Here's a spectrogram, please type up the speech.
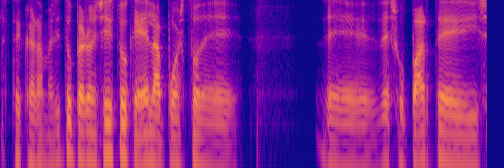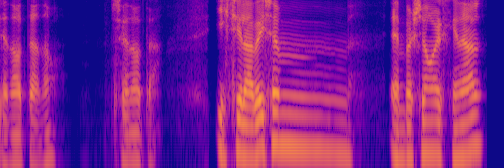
este caramelito, pero insisto que él ha puesto de, de, su parte y se nota, ¿no? Se nota. Y si la veis en, versión original,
